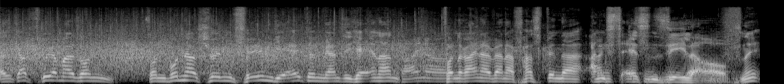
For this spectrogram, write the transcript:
Also es gab früher mal so einen, so einen wunderschönen Film, die Älteren werden sich erinnern, von Rainer Werner Fassbinder, Angst essen Seele auf. Ne?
